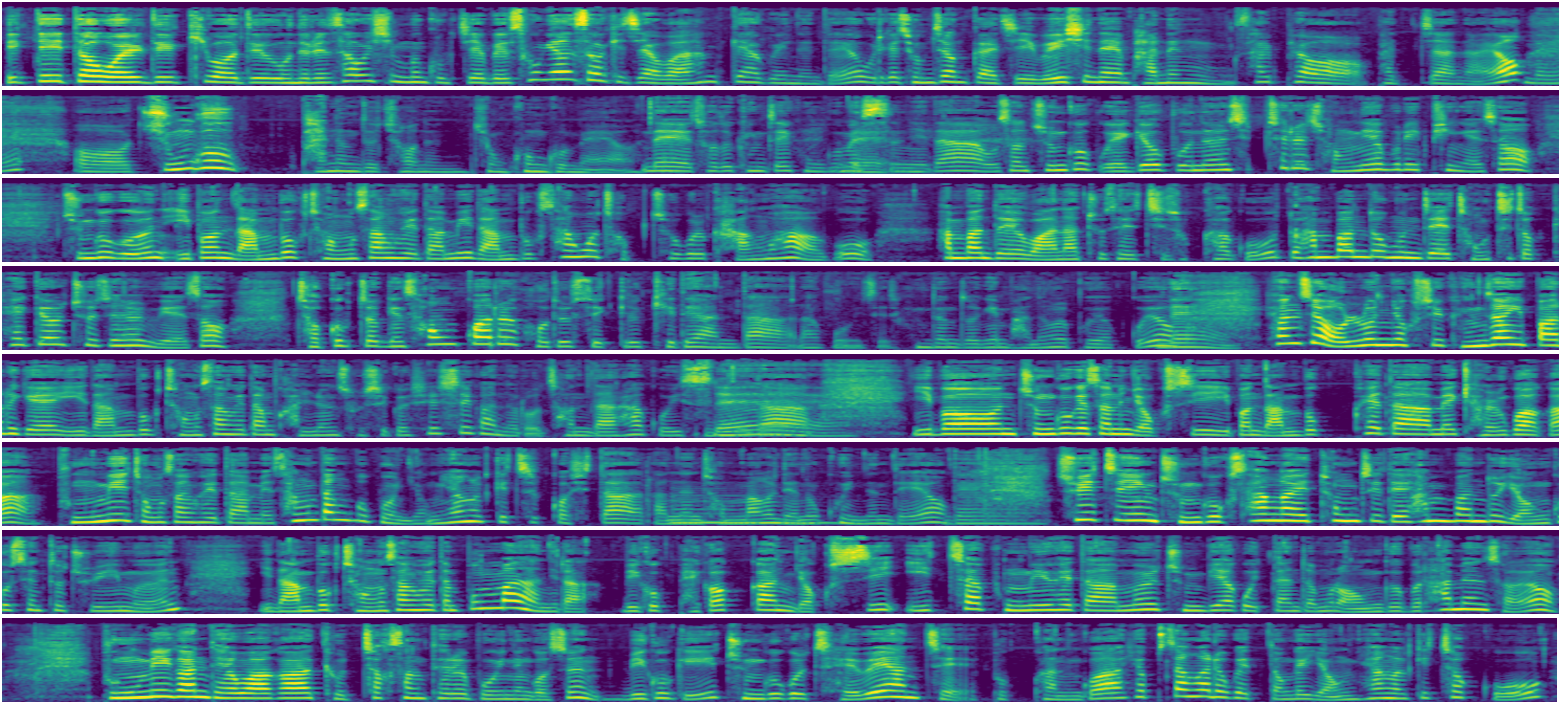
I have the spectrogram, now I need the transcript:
빅데이터 월드 키워드 오늘은 서울신문 국제부의 송현서 기자와 함께하고 있는데요. 우리가 좀 전까지 외신의 반응 살펴봤잖아요. 네. 어, 중국 반응도 저는 좀 궁금해요. 네, 저도 굉장히 궁금했습니다. 네. 우선 중국 외교부는 17일 정례 브리핑에서 중국은 이번 남북 정상회담이 남북 상호 접촉을 강화하고 한반도의 완화 추세 지속하고 또 한반도 문제의 정치적 해결 추진을 위해서 적극적인 성과를 거둘 수 있길 기대한다라고 이제 긍정적인 반응을 보였고요. 네. 현지 언론 역시 굉장히 빠르게 이 남북 정상회담 관련 소식을 실시간으로 전달하고 있습니다. 네. 이번 중국에서는 역시 이번 남북 회담의 결과가 북미 정상회담에 상당 부분 영향을 끼칠 것이다라는 음. 전망을 내놓고 있는데요. 네. 취징 중국 상하이 통지대 한반도 연구센터 주임은 이 남북 정상회담뿐만 아니라 미국 백악관 역시 2차 북미 회담을 준비하고 있다는 점을 언급을 하면서요. 북미 간 대화가 교착 상태를 보이는 것은 미국이 중국을 제외한 채 북한과 협상하려고 했던 게 영향을 끼쳤고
